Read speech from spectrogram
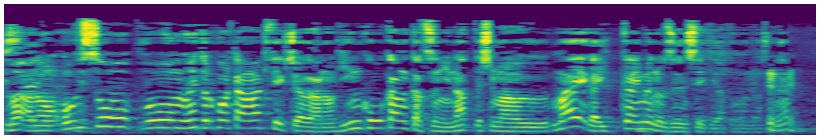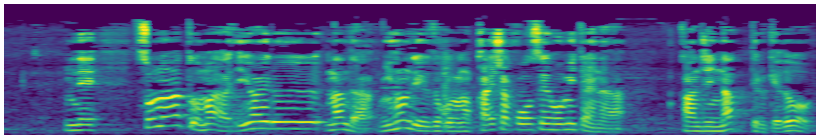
ーまああのオフィスオブメトロポリタンアーキテクチャがあの銀行管轄になってしまう前が1回目の全盛期だと思いますね。でその後まあいわゆるなんだ日本でいうところの会社構成法みたいな感じになってるけど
